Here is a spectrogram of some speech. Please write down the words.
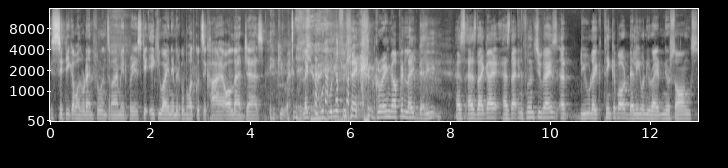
इस सिटी का बहुत बड़ा इन्फ्लुएंस रहा है मेरे पे इसके ए क्यू आई ने मेरे को बहुत कुछ सिखाया है all that jazz like would, would you feel like growing up in like delhi has has that guy has that influenced you guys uh, do you like think about delhi when you write in your songs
